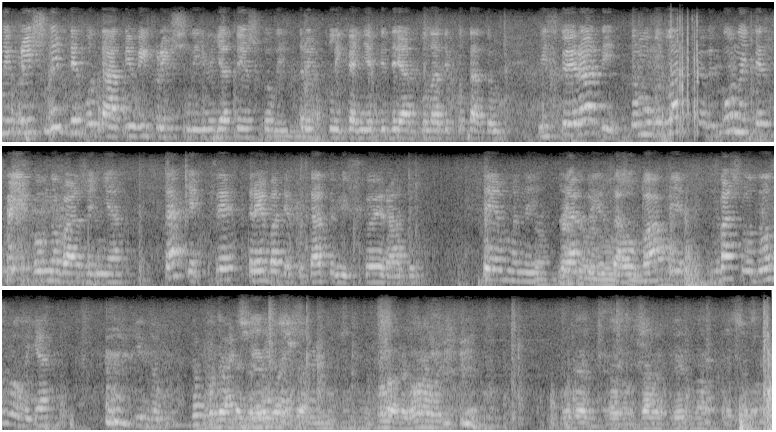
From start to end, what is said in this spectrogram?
ми прийшли в депутати, ви прийшли, я теж колись три скликання підряд була депутатом міської ради, тому, будь ласка, виконуйте свої повноваження так, як це треба депутату міської ради. Все в мене. Дякую, Дякую за увагу. З вашого дозволу я піду. До побачення. Микола Григорович буде разом з вами плідно працювати.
